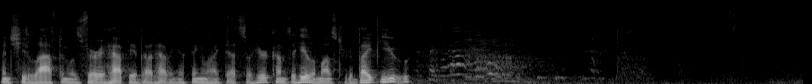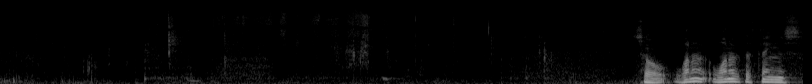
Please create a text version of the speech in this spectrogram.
and she laughed and was very happy about having a thing like that. So here comes a Gila monster to bite you. So one of, one of the things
